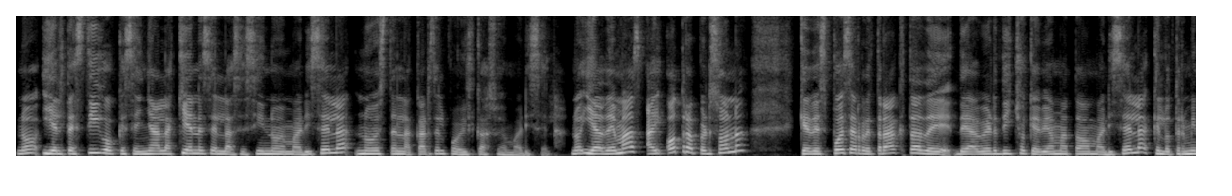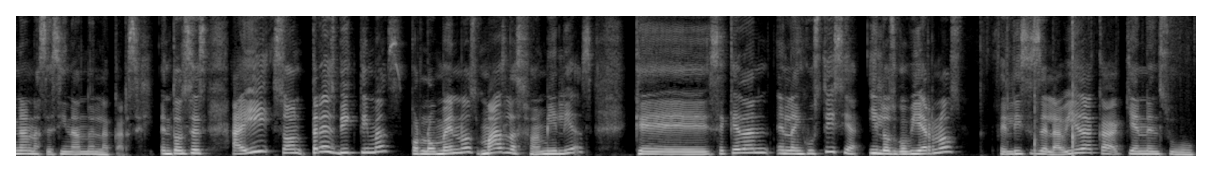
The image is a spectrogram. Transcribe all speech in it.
¿no? Y el testigo que señala quién es el asesino de Marisela no está en la cárcel por el caso de Marisela, ¿no? Y además hay otra persona que después se retracta de, de, haber dicho que había matado a Marisela, que lo terminan asesinando en la cárcel. Entonces, ahí son tres víctimas, por lo menos, más las familias que se quedan en la injusticia y los gobiernos felices de la vida, cada quien en su,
